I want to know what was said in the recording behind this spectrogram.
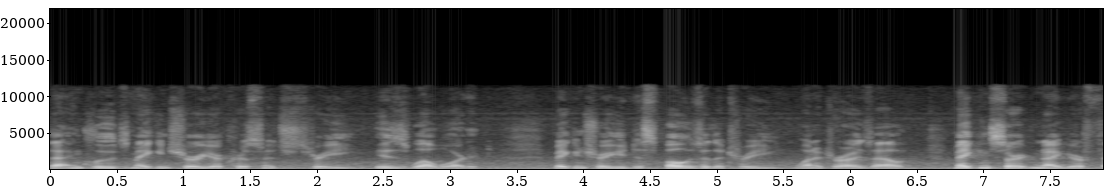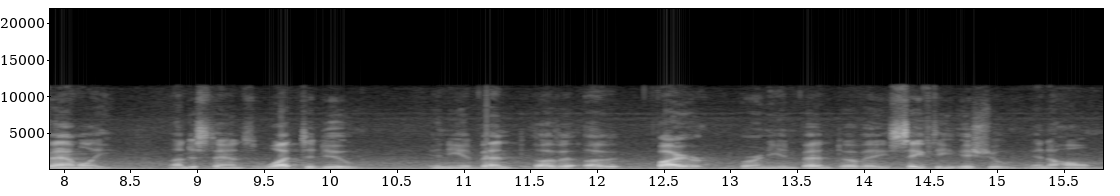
That includes making sure your Christmas tree is well watered, making sure you dispose of the tree when it dries out, making certain that your family understands what to do in the event of a, fire or in the event of a safety issue in the home.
